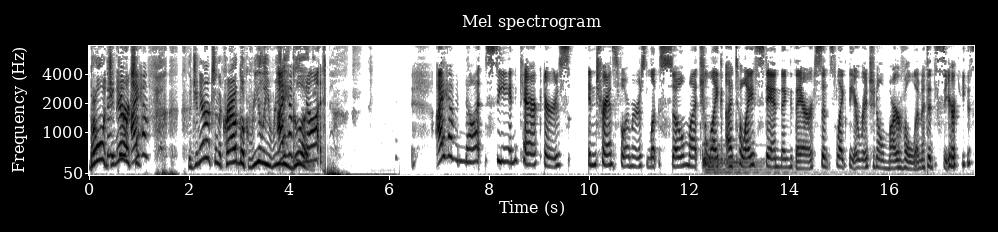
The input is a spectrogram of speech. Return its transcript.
But all the they do- generics, I have the generics in the crowd look really, I really have good. not I have not seen characters in Transformers look so much like a toy standing there since like the original Marvel limited series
